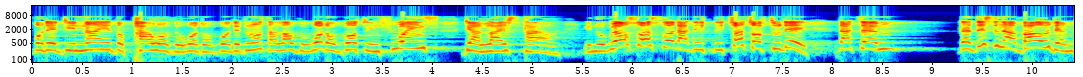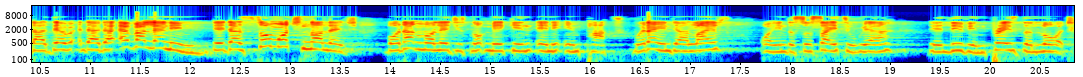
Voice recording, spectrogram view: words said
but they deny the power of the Word of God. They do not allow the Word of God to influence their lifestyle. You know, we also saw that the, the church of today, that, um, that this thing about them, that they're, that they're ever learning, they, there's so much knowledge, but that knowledge is not making any impact, whether in their lives or in the society where they live in. Praise the Lord.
